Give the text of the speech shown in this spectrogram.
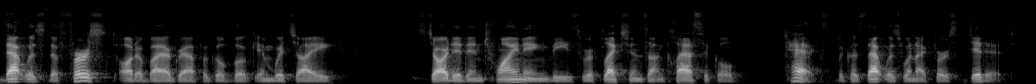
that was the first autobiographical book in which I started entwining these reflections on classical texts, because that was when I first did it.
